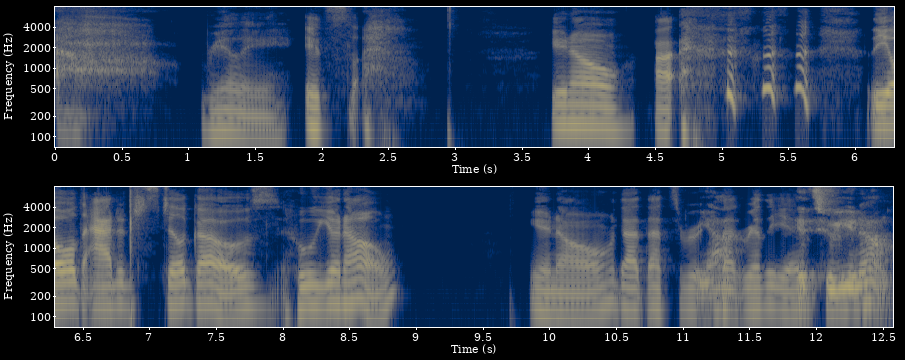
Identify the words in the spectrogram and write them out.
really, it's you know, uh, the old adage still goes: "Who you know." You know that that's Yeah, that really is. It's who you know.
